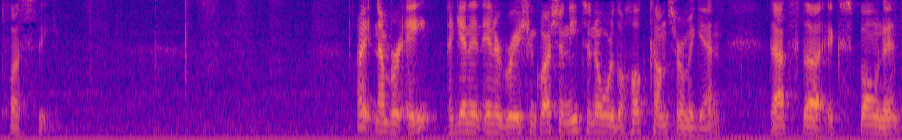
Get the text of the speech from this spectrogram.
plus c. All right, number eight, again an integration question. I need to know where the hook comes from again. That's the exponent.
